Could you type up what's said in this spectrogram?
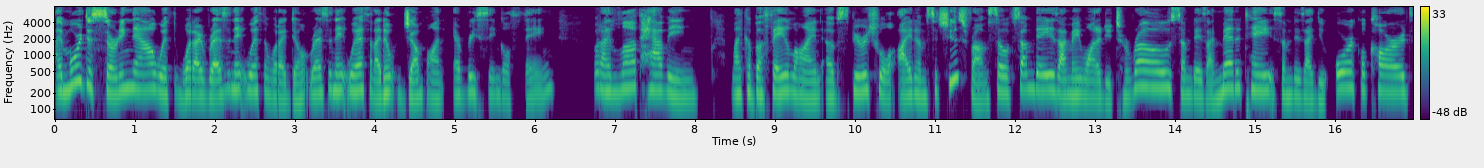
I'm more discerning now with what I resonate with and what I don't resonate with. And I don't jump on every single thing, but I love having like a buffet line of spiritual items to choose from. So if some days I may want to do tarot, some days I meditate, some days I do oracle cards.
